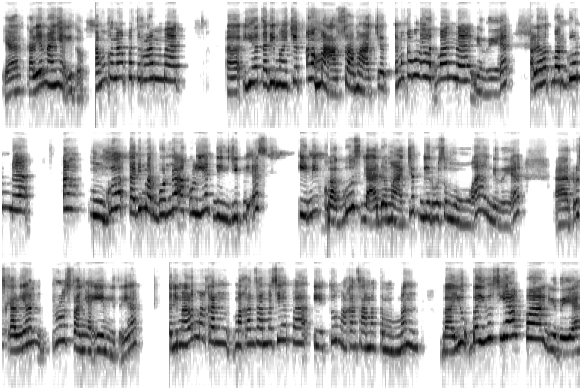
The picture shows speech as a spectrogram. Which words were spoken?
ya, kalian nanya gitu, kamu kenapa terlambat? Uh, iya tadi macet, ah masa macet? Emang kamu lewat mana gitu ya? Lewat Margonda ah enggak tadi Margonda aku lihat di GPS ini bagus nggak ada macet biru semua gitu ya uh, terus kalian terus tanyain gitu ya. Tadi malam makan makan sama siapa? Itu makan sama temen Bayu. Bayu siapa? Gitu ya.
